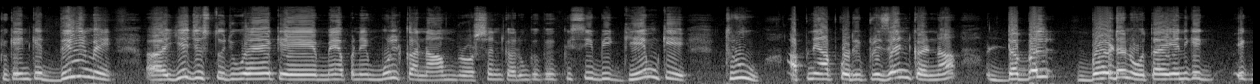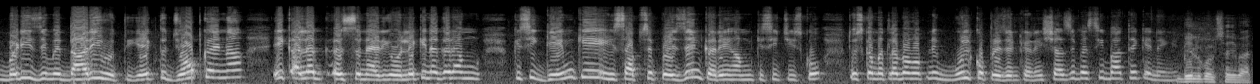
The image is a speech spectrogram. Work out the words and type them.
क्योंकि इनके दिल में ये जस्तजू है कि मैं अपने मुल्क का नाम रोशन करूँ, क्योंकि किसी भी गेम के थ्रू अपने आप को रिप्रेजेंट करना डबल बर्डन होता है। यानी कि एक बड़ी ज़िम्मेदारी होती है। एक तो जॉब करना एक अलग सिनेरियो लेकिन अगर हम किसी गेम के हिसाब से प्रेजेंट करें हम किसी चीज़ को तो इसका मतलब हम अपने मुल्क को प्रेजेंट करें। शाजिब ऐसी बात है कि नहीं बिल्कुल सही बात।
